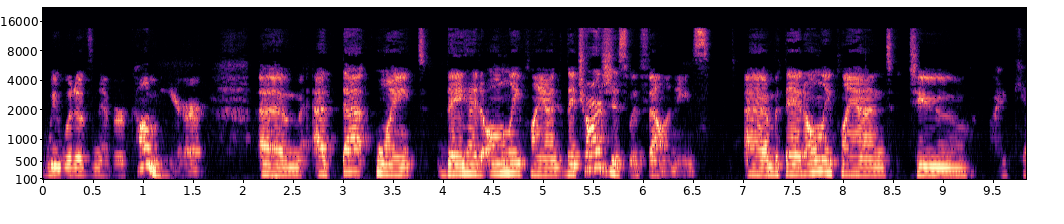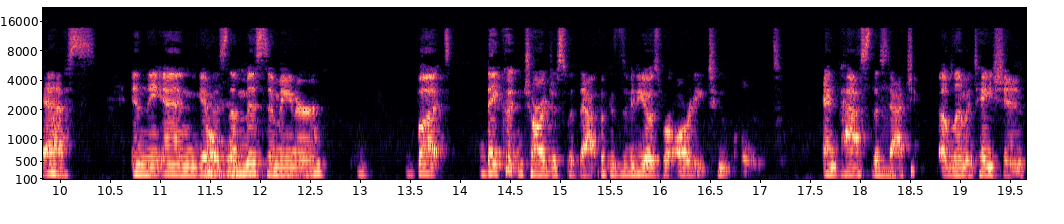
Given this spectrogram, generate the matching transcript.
we would have never come here. Um, at that point, they had only planned, they charged us with felonies, um, but they had only planned to, I guess, in the end, give oh. us a misdemeanor. But they couldn't charge us with that because the videos were already too old and past the mm. statute of limitation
